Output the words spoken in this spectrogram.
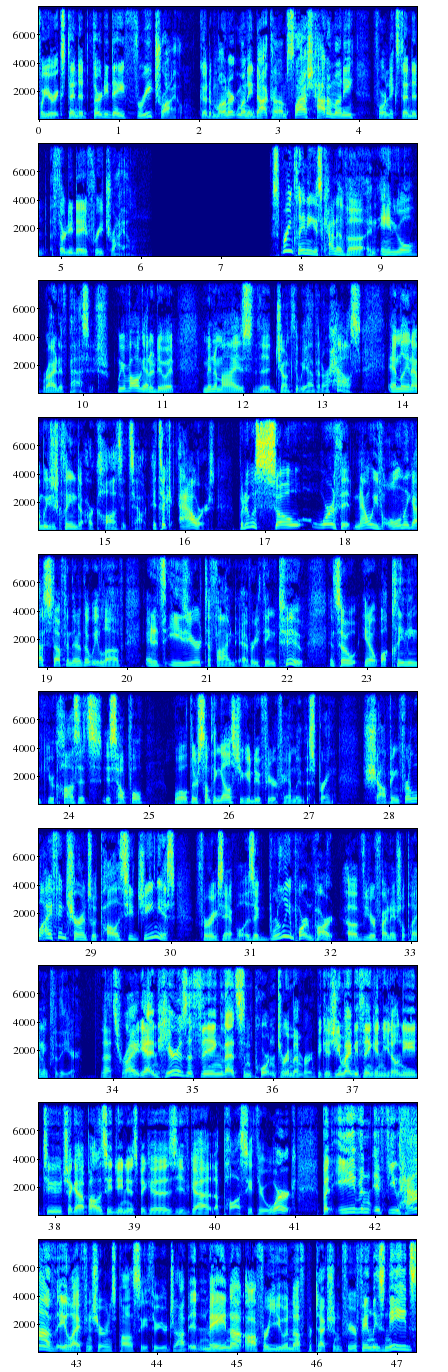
for your extended 30 day free trial. Go to monarchmoney.com slash how to money for an extended 30 day free trial. Spring cleaning is kind of a, an annual rite of passage. We've all got to do it, minimize the junk that we have in our house. Emily and I, we just cleaned our closets out. It took hours, but it was so worth it. Now we've only got stuff in there that we love, and it's easier to find everything too. And so, you know, while cleaning your closets is helpful, well, there's something else you can do for your family this spring. Shopping for life insurance with Policygenius, for example, is a really important part of your financial planning for the year. That's right. Yeah, and here is the thing that's important to remember because you might be thinking you don't need to check out Policygenius because you've got a policy through work. But even if you have a life insurance policy through your job, it may not offer you enough protection for your family's needs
